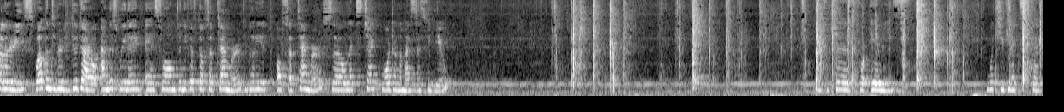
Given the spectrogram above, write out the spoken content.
Hello Aries, welcome to Brutally True Tarot and this reading is from 25th of September to 30th of September. So let's check what are the messages for you. Messages for Aries. What you can expect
